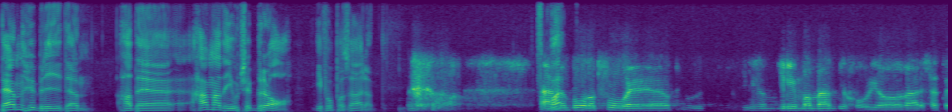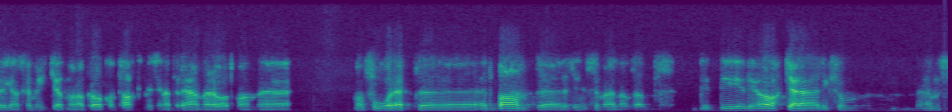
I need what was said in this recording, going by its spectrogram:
Den hybriden, hade, han hade gjort sig bra i fotbollsvärlden. Nej, men båda två är liksom grymma människor. Jag värdesätter det ganska mycket att man har bra kontakt med sina tränare och att man, eh, man får ett, eh, ett band sinsemellan. Så att det, det, det ökar liksom ens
